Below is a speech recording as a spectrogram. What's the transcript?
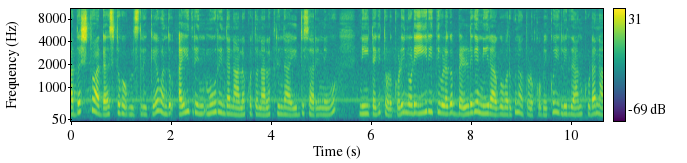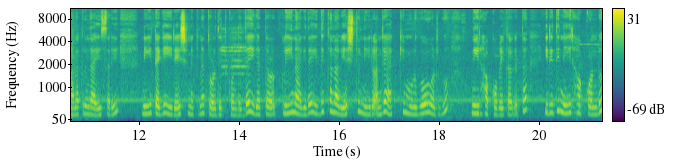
ಆದಷ್ಟು ಆ ಡಸ್ಟ್ ಹೋಗಿಸ್ಲಿಕ್ಕೆ ಒಂದು ಐದರಿಂದ, ಮೂರಿಂದ ನಾಲ್ಕು ಅಥವಾ ನಾಲ್ಕರಿಂದ ಐದು ಸಾರಿ ನೀವು ನೀಟಾಗಿ ತೊಳ್ಕೊಳ್ಳಿ. ನೋಡಿ, ಈ ರೀತಿ ಒಳಗೆ ಬೆಳ್ಳಗೆ ನೀರಾಗೋವರೆಗೂ ನಾವು ತೊಳ್ಕೊಬೇಕು. ಇಲ್ಲಿ ನಾನು ಕೂಡ ನಾಲ್ಕರಿಂದ ಐದು ಸರಿ ನೀಟಾಗಿ ಈ ರೇಷನ್ ಅಕ್ಕಿನ ತೊಳೆದಿಟ್ಕೊಂಡಿದ್ದೆ. ಈಗ ತೊ ಕ್ಲೀನ್ ಆಗಿದೆ. ಇದಕ್ಕೆ ನಾವು ಎಷ್ಟು ನೀರು, ಅಂದರೆ ಅಕ್ಕಿ ಮುಳುಗೋವರೆಗೂ ನೀರು ಹಾಕ್ಕೋಬೇಕಾಗತ್ತೆ? ಈ ರೀತಿ ನೀರು ಹಾಕ್ಕೊಂಡು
